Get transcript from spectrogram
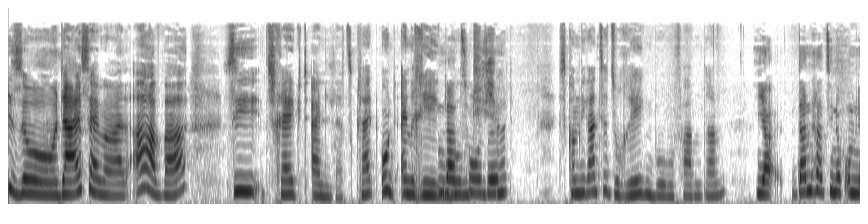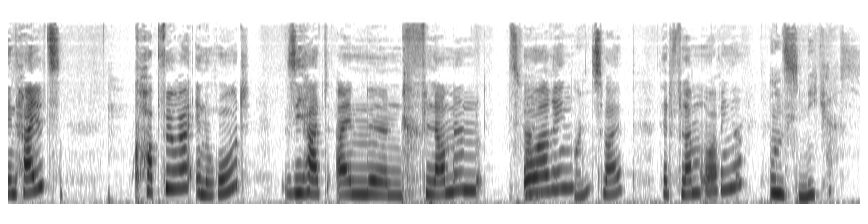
Also, da ist einmal, aber sie trägt ein Latzkleid und ein. Regenbogen-T-Shirt. Es kommen die ganze Zeit so Regenbogenfarben dran. Ja, dann hat sie noch um den Hals Kopfhörer in Rot. Sie hat einen Flammenohrring. Und? Zwei. Sie hat Flammenohrringe. Und Sneakers.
